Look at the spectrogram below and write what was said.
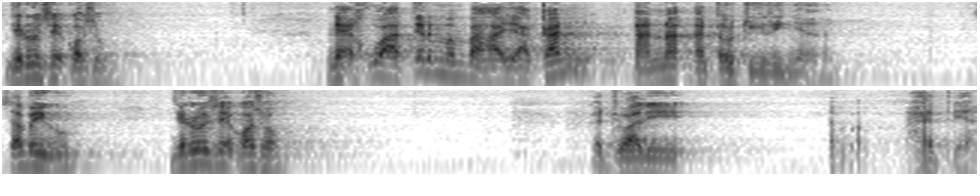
jerusik kosong. Nek khawatir membahayakan anak atau dirinya. Itu? Jerusik kosong. Kecuali head ya.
